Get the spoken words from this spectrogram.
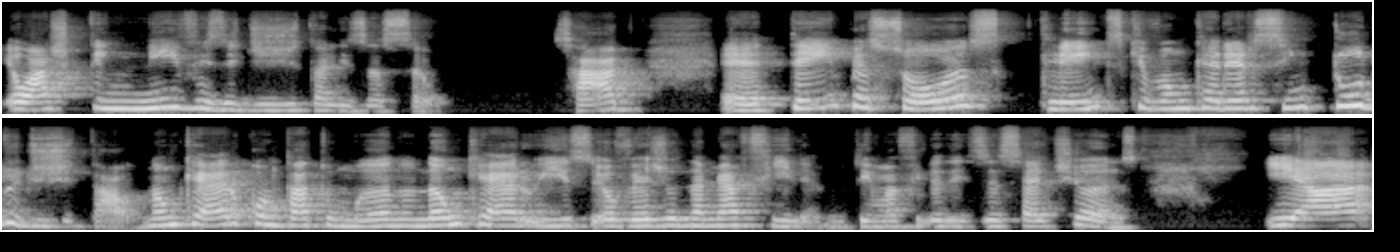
Eu acho que tem níveis de digitalização, sabe? É, tem pessoas, clientes que vão querer sim tudo digital. Não quero contato humano, não quero isso. Eu vejo na minha filha, eu tenho uma filha de 17 anos. E ela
